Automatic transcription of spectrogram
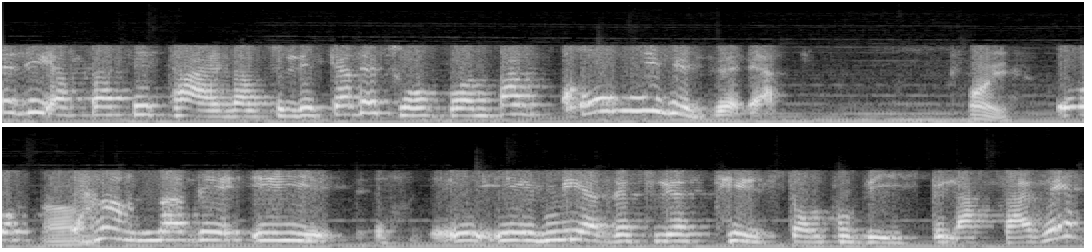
en resa till Thailand så lyckades hon få en balkong i huvudet. Oj. och Ja. hamnade i, i, medvetslöst tillstånd på Visby lasarett.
